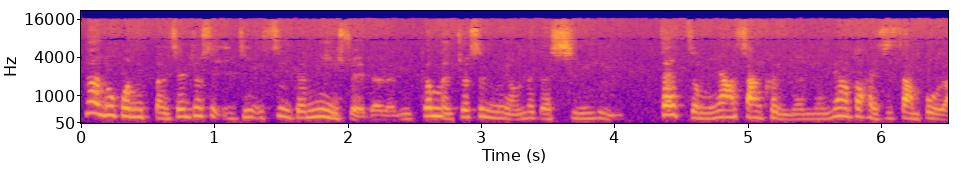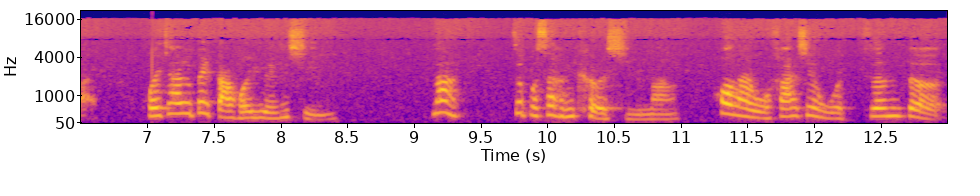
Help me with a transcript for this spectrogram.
那如果你本身就是已经是一个溺水的人，你根本就是没有那个心力。再怎么样上课，你的能量都还是上不来，回家又被打回原形，那这不是很可惜吗？后来我发现，我真的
